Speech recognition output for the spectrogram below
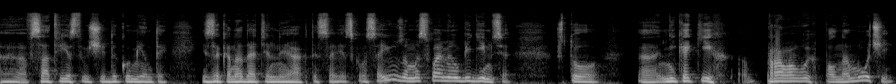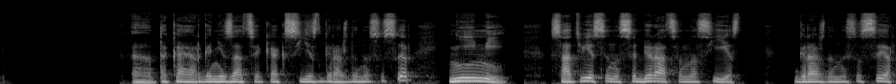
в соответствующие документы и законодательные акты Советского Союза, мы с вами убедимся, что э, никаких правовых полномочий э, такая организация, как Съезд граждан СССР, не имеет. Соответственно, собираться на съезд граждан СССР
